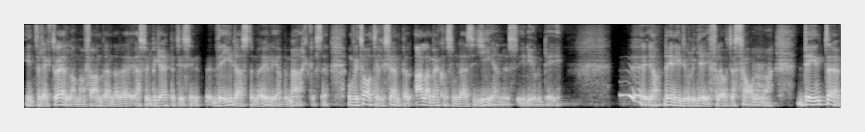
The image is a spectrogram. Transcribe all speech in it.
intellektuella, om man får använda det, alltså begreppet i sin vidaste möjliga bemärkelse. Om vi tar till exempel alla människor som läser genusideologi. Eh, Ja, det är en ideologi, förlåt jag sa det. Va? Det är inte...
